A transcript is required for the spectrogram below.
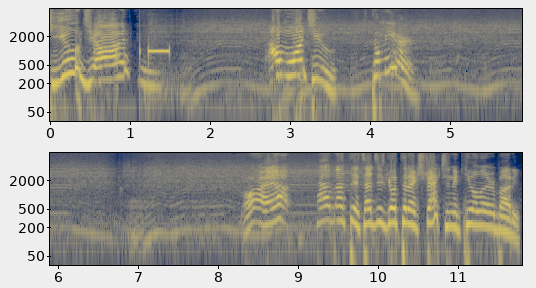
You, John. I want you. Come here. Alright, how about this? I just go to the extraction and kill everybody.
